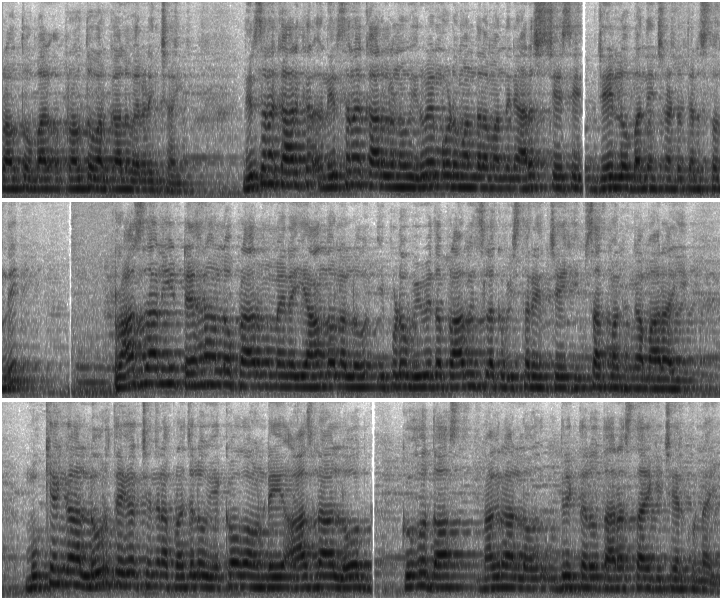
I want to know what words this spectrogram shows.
ప్రభుత్వ ప్రభుత్వ వర్గాలు వెల్లడించాయి. నిరసన కార్య నిరసనకారులను ఇరవై మూడు వందల మందిని అరెస్ట్ చేసి జైల్లో బంధించినట్టు తెలుస్తుంది. రాజధాని టెహ్రాన్లో ప్రారంభమైన ఈ ఆందోళనలు ఇప్పుడు వివిధ ప్రావిన్స్లకు విస్తరించి హింసాత్మకంగా మారాయి. ముఖ్యంగా లూర్ తెగకు చెందిన ప్రజలు ఎక్కువగా ఉండే ఆజ్నా లోద్ కుహోదాస్ నగరాల్లో ఉద్రిక్తలు తారస్థాయికి చేరుకున్నాయి.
